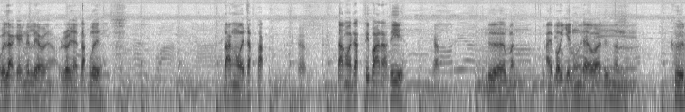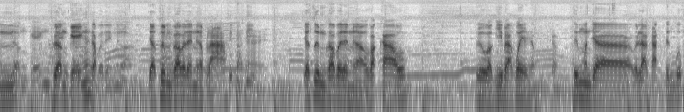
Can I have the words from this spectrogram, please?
เวลาแกงได้เร็วเนี่ยเราอย่าตักเลย ตั้งไว้สักพักครับตั้งไว้สักที่บ้านอาที่ครับ คือมันไอ้พอเย็นแต่ว่าถึงมันคืน เครื่องแกงกับจะซึมเข้าไปในเนื้อปลาใช่จะซึมเข้าไปในเนื้อวักข้าวคือว่ากี้ปลากไว้ครับครับถึงมันจะเวลากัดถึงปุ๊บ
